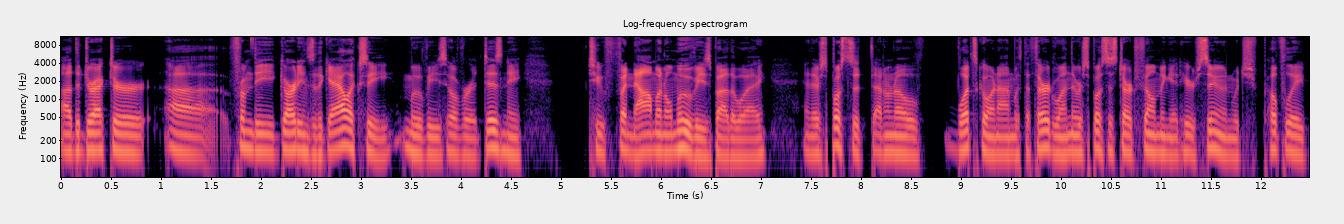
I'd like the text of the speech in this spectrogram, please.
uh, the director uh, from the Guardians of the Galaxy movies over at Disney, two phenomenal movies, by the way. And they're supposed to, I don't know what's going on with the third one. They were supposed to start filming it here soon, which hopefully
